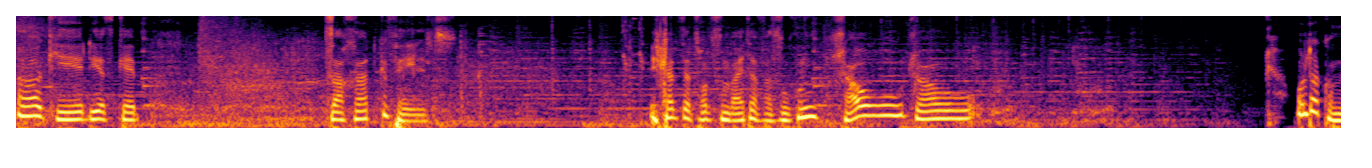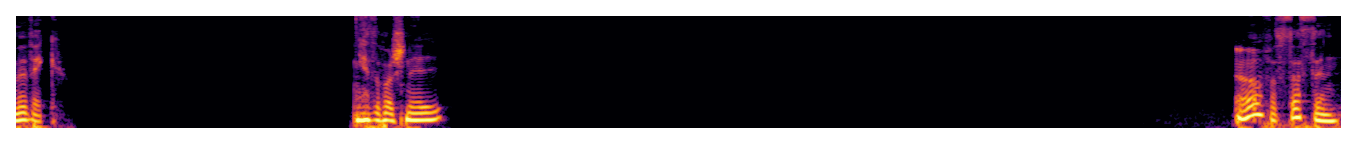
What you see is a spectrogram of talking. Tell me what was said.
Okay, die Escape-Sache hat gefailt. Ich kann es ja trotzdem weiter versuchen. Ciao, ciao. Und da kommen wir weg. Jetzt aber schnell. Ja, was ist das denn?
